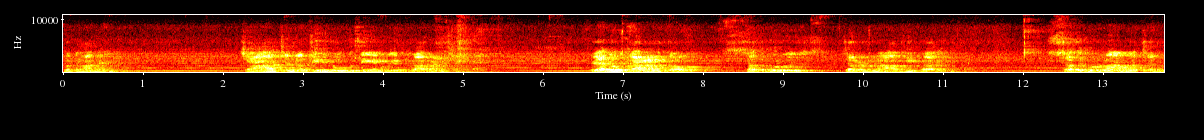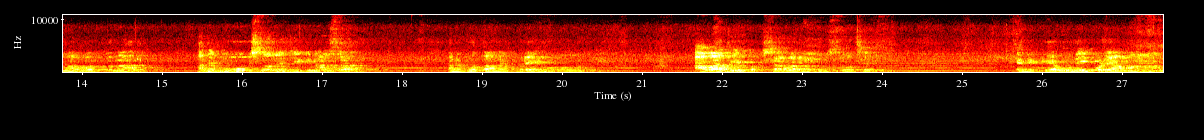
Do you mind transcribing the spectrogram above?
બધાને ચાંચ નથી ડૂબતી એનું એક કારણ છે. પહેલું કારણ તો સદગુરુ ચરણના અધિકારી. સદગુરુના વચનમાં વર્તનાર અને મોક્ષ અને જિજ્ઞાસા અને પોતાને પ્રેમ હોવો જોઈએ. આવા જે પક્ષાવાળા પુરુષો છે, એને કહેવું નહીં પડે આમાં આમ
